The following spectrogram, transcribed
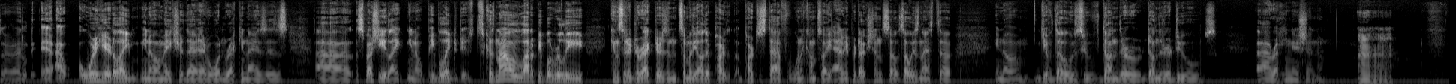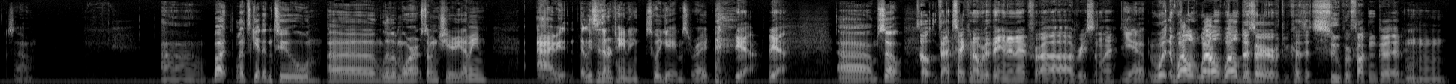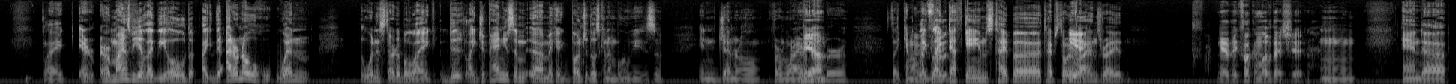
So I, I, we're here to like you know make sure that everyone recognizes, uh, especially like you know people like because not a lot of people really consider directors and some of the other part, parts of staff when it comes to like anime production. So it's always nice to, you know, give those who've done their done their dues, uh, recognition. Mm-hmm. So. Uh, but let's get into uh, a little bit more something cheery. I mean, I mean, at least it's entertaining. Squid Games, right? Yeah, yeah. Um, so So that's taken over the internet for uh recently. yeah, Well, well, well deserved because it's super fucking good. Mm-hmm. Like it, it reminds me of like the old like the, I don't know when when it started, but like did, like Japan used to uh, make a bunch of those kind of movies in general, from what I remember. It's like kind I of mean, like like the- Death Games type uh type storylines, right? Yeah, they fucking love that shit. Mm-hmm. And uh,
